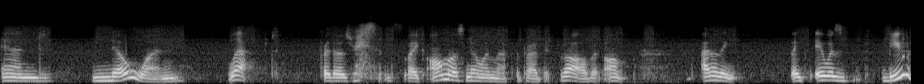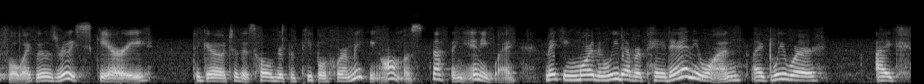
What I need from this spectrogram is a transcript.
And no one left for those reasons. Like almost no one left the project at all. But um, I don't think like it was beautiful. Like it was really scary to go to this whole group of people who are making almost nothing anyway, making more than we'd ever paid anyone. Like we were, like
